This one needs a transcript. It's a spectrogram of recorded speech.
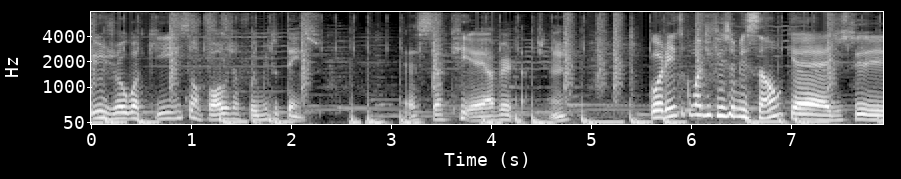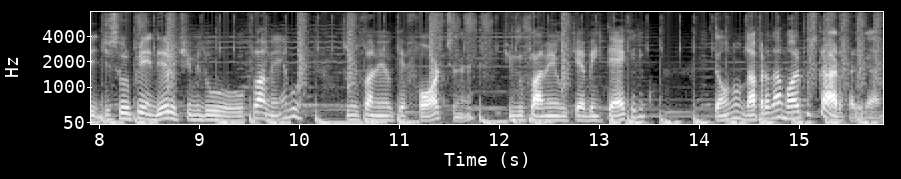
E o jogo aqui em São Paulo já foi muito tenso. Essa que é a verdade, né? Corinthians com uma difícil missão, que é de, se, de surpreender o time do Flamengo. O time do Flamengo que é forte, né? O time do Flamengo que é bem técnico. Então não dá para dar mole pros caras, tá ligado?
